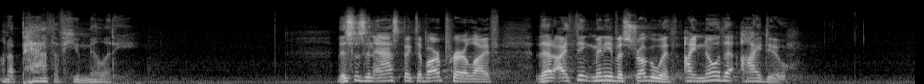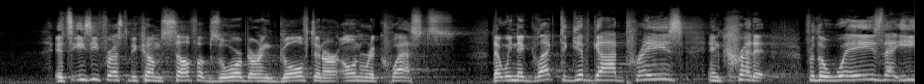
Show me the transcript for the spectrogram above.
on a path of humility. This is an aspect of our prayer life that I think many of us struggle with. I know that I do. It's easy for us to become self absorbed or engulfed in our own requests, that we neglect to give God praise and credit for the ways that He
